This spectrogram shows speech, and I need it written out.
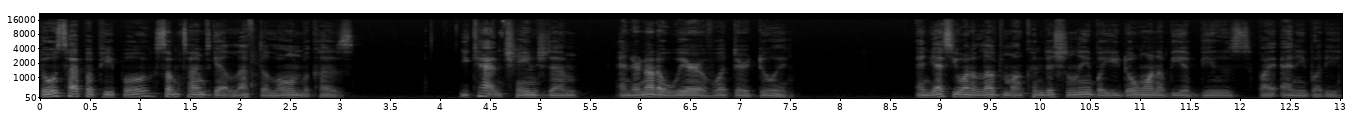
Those type of people sometimes get left alone because you can't change them and they're not aware of what they're doing. And yes, you want to love them unconditionally, but you don't want to be abused by anybody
